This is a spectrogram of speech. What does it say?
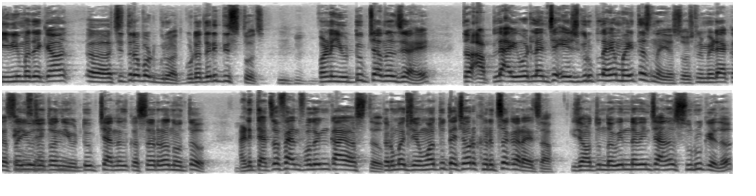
टीव्ही मध्ये किंवा चित्रपटगृहात कुठेतरी दिसतोच. पण युट्यूब चॅनल जे आहे तर आपल्या आई वडिलांच्या एज ग्रुपला हे माहितच नाहीये. सोशल मीडिया कसं युज होतं युट्यूब चॅनल कसं रन होतं. आणि त्याचं फॅन फॉलोईंग काय असतं? तर मग जेव्हा तू त्याच्यावर खर्च करायचा की जेव्हा तू नवीन नवीन चॅनल सुरू केलं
